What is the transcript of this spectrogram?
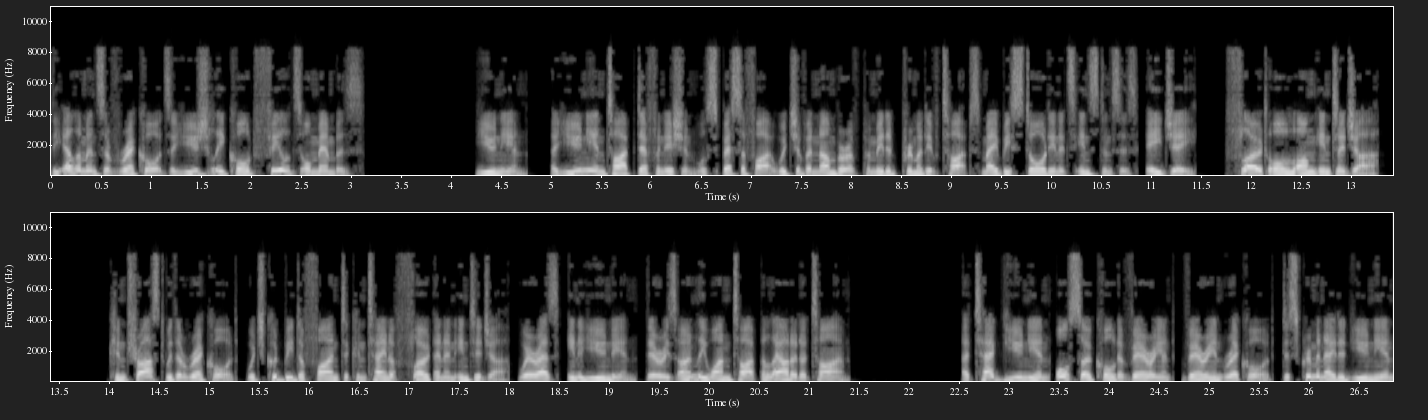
The elements of records are usually called fields or members. Union. A union-type definition will specify which of a number of permitted primitive types may be stored in its instances, e.g., float or long integer. Contrast with a record, which could be defined to contain a float and an integer, whereas, in a union, there is only one type allowed at a time. A tagged union also called a variant, variant record, discriminated union,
